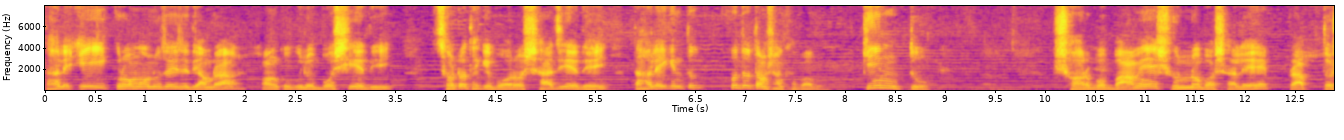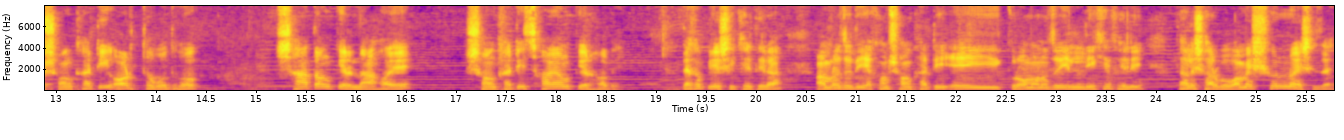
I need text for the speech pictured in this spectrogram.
তাহলে এই ক্রম অনুযায়ী যদি আমরা অঙ্কগুলো বসিয়ে দিই, ছোট থেকে বড় সাজিয়ে দেই, তাহলেই কিন্তু ক্ষুদ্রতম সংখ্যা পাবো। কিন্তু সর্ববামে শূন্য বসালে প্রাপ্ত সংখ্যাটি অর্থবোধক সাত অঙ্কের না হয়ে সংখ্যাটি ছয় অঙ্কের হবে। দেখো প্রিয় শিক্ষার্থীরা, আমরা যদি এখন সংখ্যাটি এই ক্রম অনুযায়ী লিখে ফেলি, তাহলে সর্ববামে শূন্য এসে যায়।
